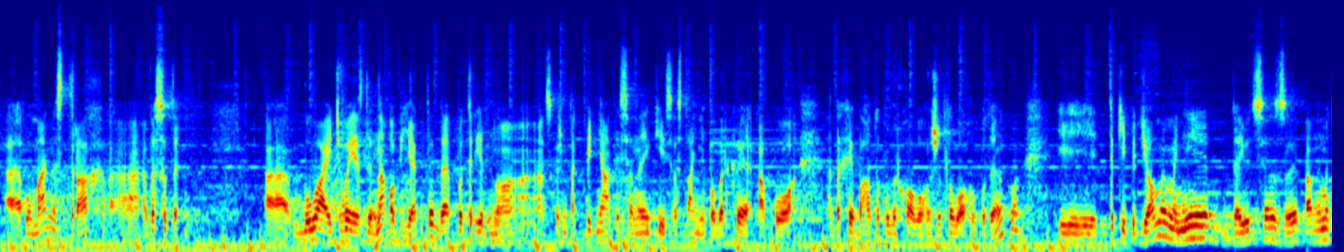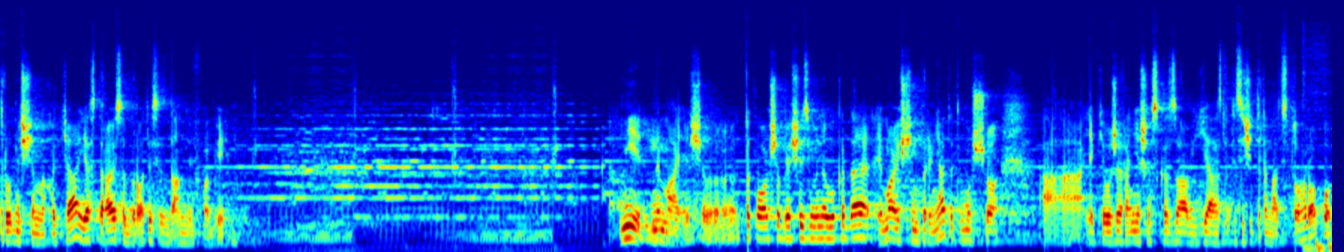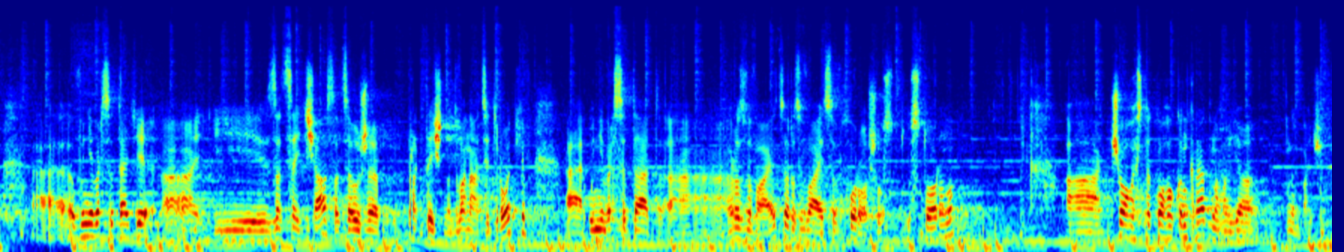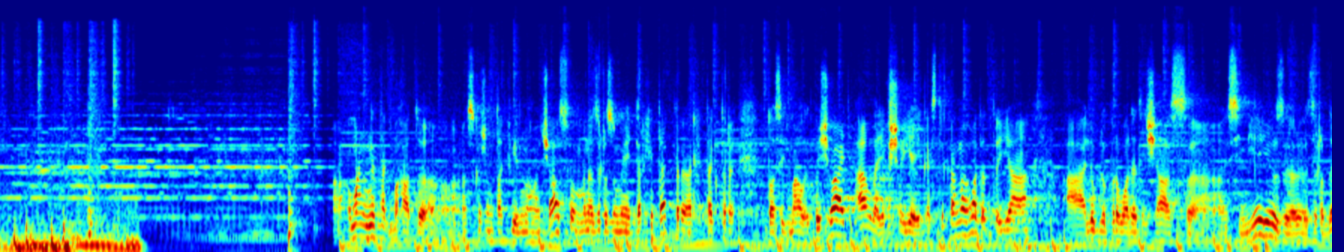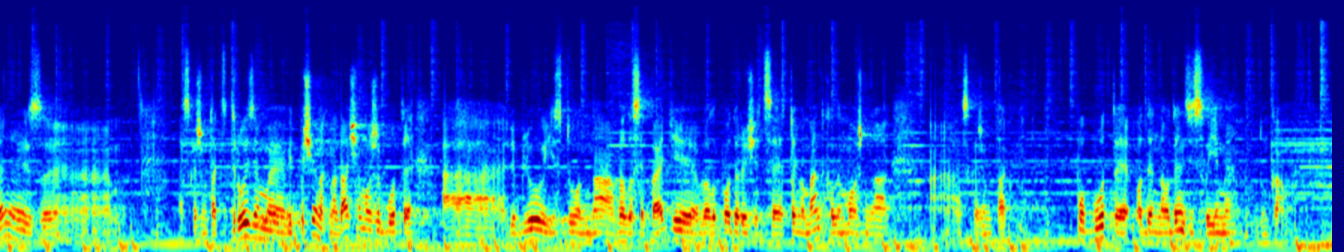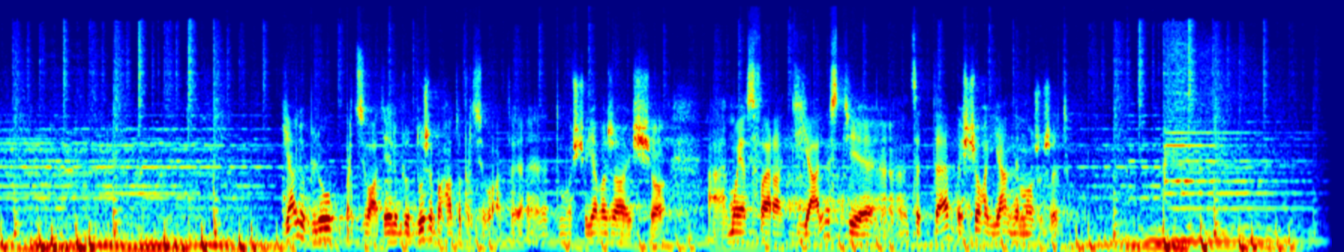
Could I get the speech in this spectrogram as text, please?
Е, У мене страх е, висоти. Е, Бувають виїзди на об'єкти, де потрібно, скажімо так, піднятися на якісь останні поверхи або дахи багатоповерхового житлового будинку. І такі підйоми мені даються з певними труднощами, хоча я стараюся боротися з даною фобією. Ні, немає що такого, щоб я щось змінив у КД. Я маю з чим порівняти, тому що як я вже раніше сказав, я з 2013 року е, в університеті, і за цей час, а це вже практично 12 років, е, університет е, розвивається, розвивається в хорошу сторону. А чогось такого конкретного я не бачу. Мене не так багато, скажімо так, вільного часу. Мене зрозуміють архітектори. Архітектори досить мало відпочивають, але якщо є якась така нагода, то я люблю проводити час е, з сім'єю, з, з родиною, з, е, скажімо так, з друзями. Відпочинок на дачі може бути. Люблю їзду на велосипеді. Велоподорожі це той момент, коли можна, скажімо так, побути один на один зі своїми думками. Я люблю працювати, я люблю дуже багато працювати, тому що я вважаю, що е, моя сфера діяльності е, це те, без чого я не можу жити.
